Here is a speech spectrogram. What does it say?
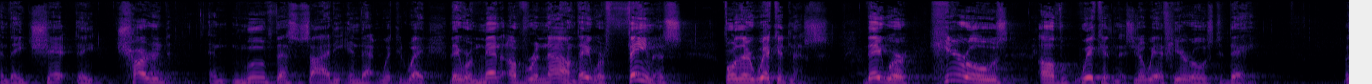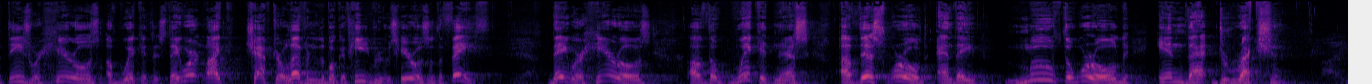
and they, cha- they charted and moved that society in that wicked way. They were men of renown. They were famous for their wickedness. They were heroes of wickedness. You know, we have heroes today. But these were heroes of wickedness. They weren't like chapter 11 in the book of Hebrews, heroes of the faith. They were heroes of the wickedness of this world, and they moved the world in that direction.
